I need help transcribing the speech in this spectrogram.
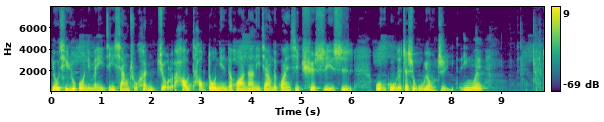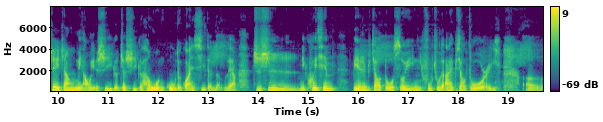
尤其如果你们已经相处很久了，好好多年的话，那你这样的关系确实也是稳固的，这是毋庸置疑的。因为这张苗也是一个，这是一个很稳固的关系的能量，只是你亏欠别人比较多，所以你付出的爱比较多而已。呃，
